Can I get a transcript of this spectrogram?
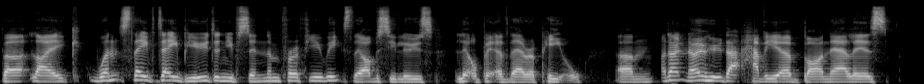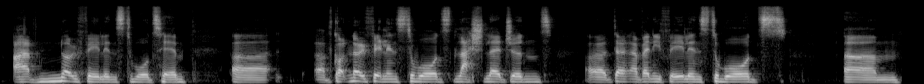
But like once they've debuted and you've seen them for a few weeks, they obviously lose a little bit of their appeal. Um, I don't know who that Javier Bernal is. I have no feelings towards him. Uh, I've got no feelings towards Lash Legends. Uh, don't have any feelings towards um,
